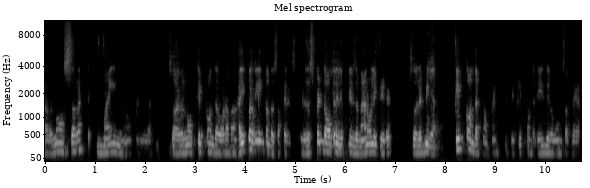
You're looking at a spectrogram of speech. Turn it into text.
I will now select mine now. So I will now click on the whatever hyperlink on the supplier. It is a spend authorization. It is a manually created. So let me Yeah. click on that now. Fine. Let me click on the A01 supplier.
